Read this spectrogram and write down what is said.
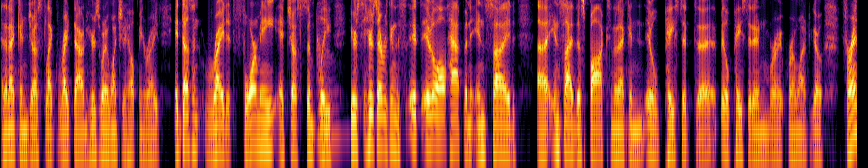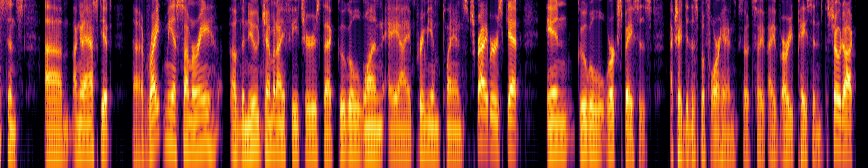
and then I can just like write down, "Here's what I want you to help me write." It doesn't write it for me. It just simply Oh. here's here's everything. This it it'll all happen inside uh, inside this box, and then I can it'll paste it uh, it'll paste it in where I, where I want it to go. For instance, um, I'm going to ask it. Uh, write me a summary of the new Gemini features that Google One AI Premium Plan subscribers get in Google Workspaces. Actually, I did this beforehand, so it's I've already pasted into the show doc.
